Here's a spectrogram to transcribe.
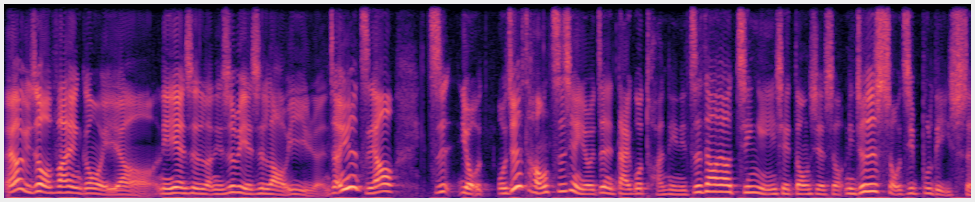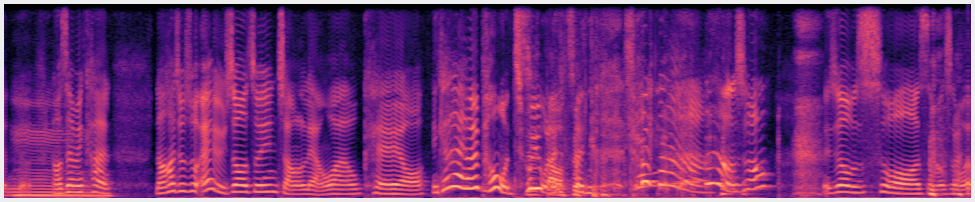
哎、欸，宇宙，我发现跟我一样，你也是，你是不是也是老艺人？这样，因为只要只有，我觉得好像之前有一阵子待过团体，你知道要经营一些东西的时候，你就是手机不离身的，嗯、然后在那边看。”然后他就说：“哎、欸，宇宙最近涨了两万，OK 哦。你看他还会帮我推我的粉，这个、天哪！他想说宇宙不错，什么什么，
